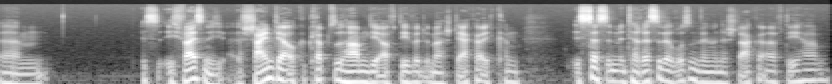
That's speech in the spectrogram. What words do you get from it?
Ähm, ist, ich weiß nicht, es scheint ja auch geklappt zu haben, die AfD wird immer stärker. Ich kann, ist das im Interesse der Russen, wenn wir eine starke AfD haben?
